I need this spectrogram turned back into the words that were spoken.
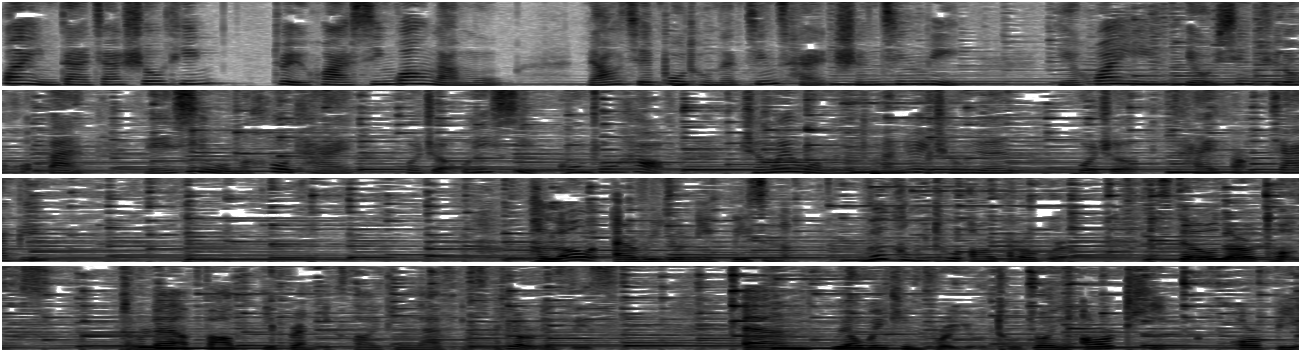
欢迎大家收听对话星光栏目，了解不同的精彩人生经历。也欢迎有兴趣的伙伴联系我们后台或者微信公众号，成为我们的团队成员或者采访嘉宾。Hello, every unique listener. Welcome to our program, Stellar Talks, to learn about different exciting life experiences. And we are waiting for you to join our team or be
